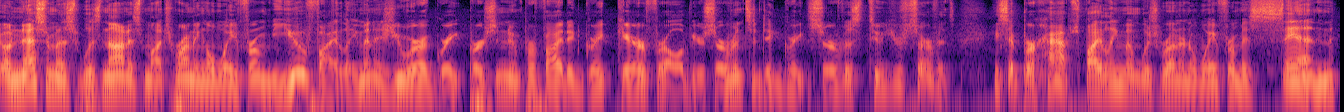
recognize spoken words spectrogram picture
Onesimus was not as much running away from you, Philemon, as you were a great person who provided great care for all of your servants and did great service to your servants. He said, perhaps Philemon was running away from his sin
